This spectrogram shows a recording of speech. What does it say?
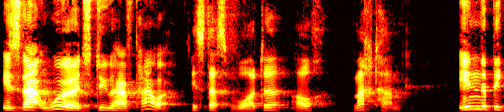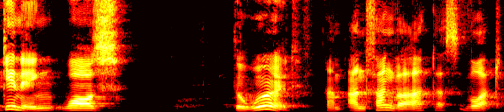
is that words do have power. ist, dass Worte auch Macht haben. In the beginning was the Word, Am Anfang war das Wort.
